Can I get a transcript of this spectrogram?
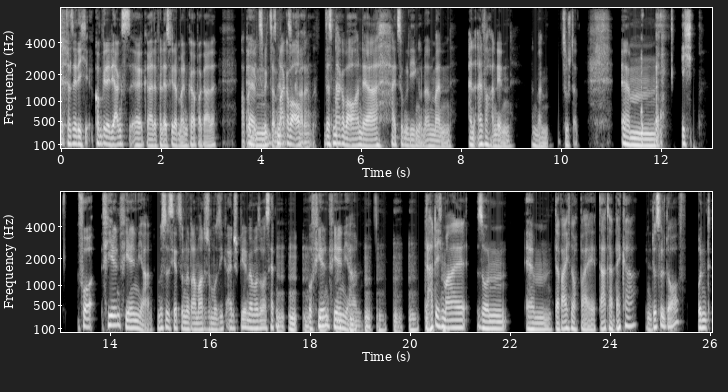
tatsächlich, kommt wieder die Angst äh, gerade, verlässt wieder meinen Körper gerade. Aber Ähm, das mag Herz aber auch- gerade. Das mag aber auch an der Heizung liegen und an meinen, an, einfach an den, an meinem Zustand. Ähm, ich vor vielen, vielen Jahren müsste es jetzt so eine dramatische Musik einspielen, wenn wir sowas hätten. Mm, mm, mm, Vor vielen, vielen Jahren. Da hatte ich mal so ein, ähm, da war ich noch bei Data Becker in Düsseldorf und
